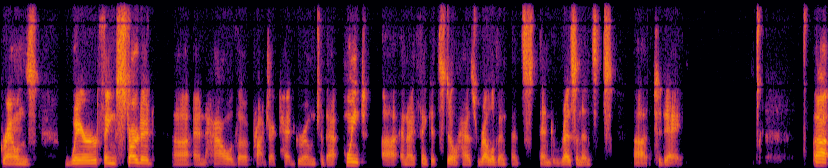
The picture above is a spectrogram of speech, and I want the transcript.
grounds where things started uh, and how the project had grown to that point. and I think it still has relevance and resonance today. Uh,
